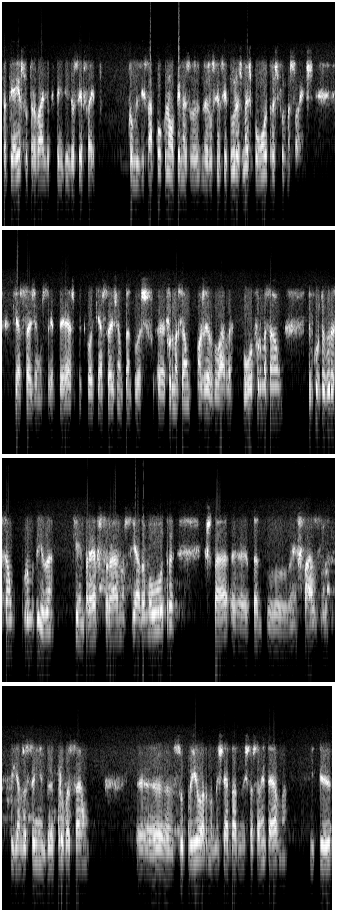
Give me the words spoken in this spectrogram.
Portanto, é esse o trabalho que tem vindo a ser feito como disse há pouco, não apenas nas licenciaturas, mas com outras formações, quer sejam CTESP, quer sejam, portanto, a formação pós-graduada, ou a formação de curta duração por medida, que em breve será anunciada uma outra que está, eh, tanto em fase, digamos assim, de aprovação eh, superior no Ministério da Administração Interna e que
